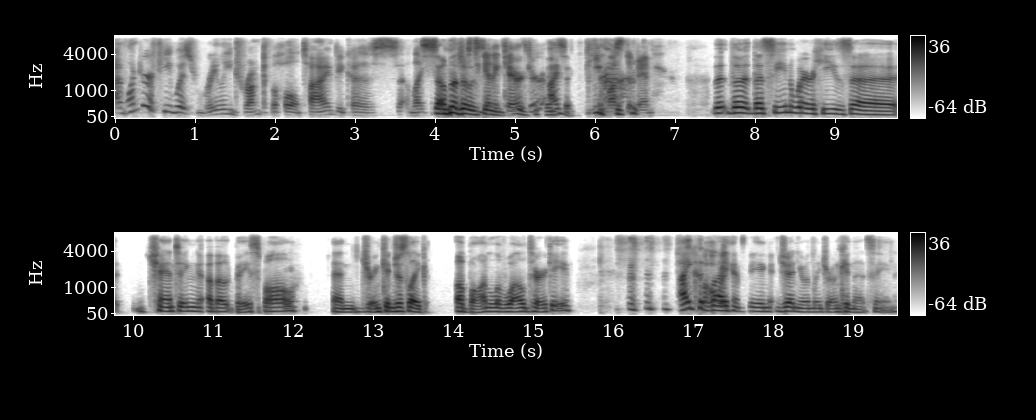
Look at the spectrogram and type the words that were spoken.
I wonder if he was really drunk the whole time because, like, Some of just those to get a character, I, he must have been. the the the scene where he's uh chanting about baseball and drinking just like a bottle of wild turkey i could Oh, buy wait. him being genuinely drunk in that scene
